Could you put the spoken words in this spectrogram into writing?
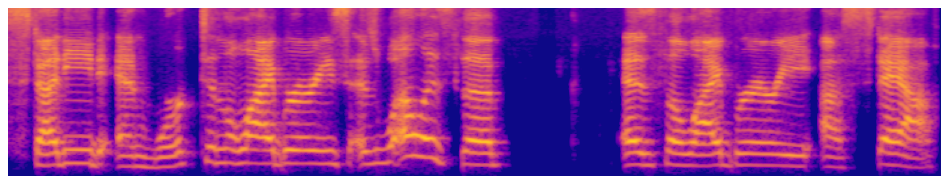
studied and worked in the libraries, as well as the as the library uh, staff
